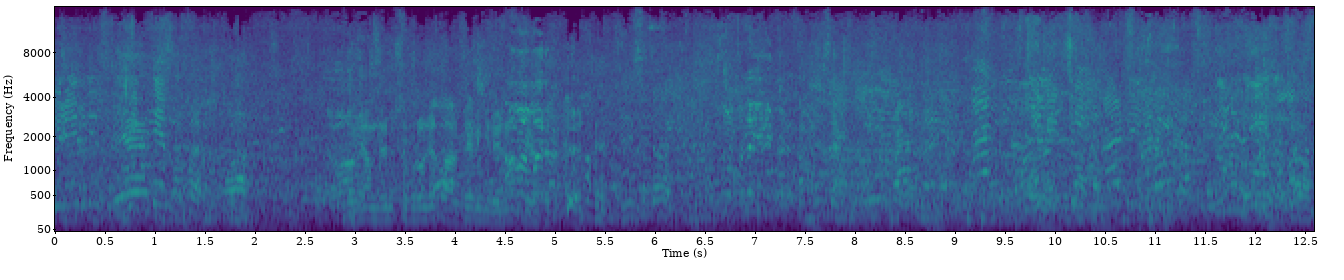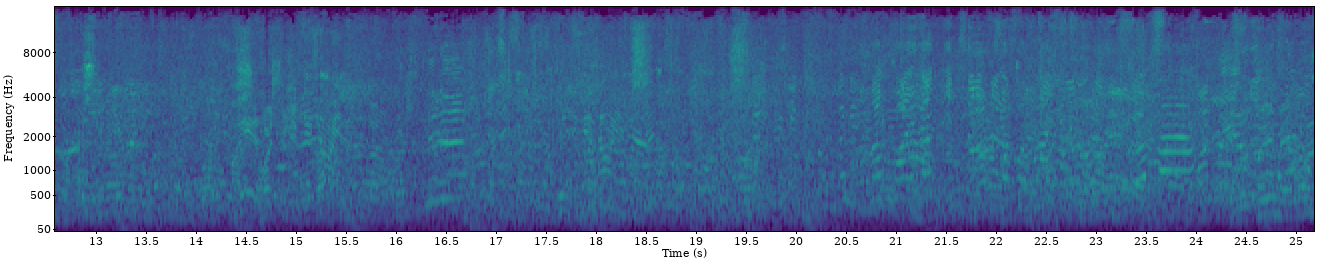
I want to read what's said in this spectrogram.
Yürüyebilirsin. Çektim. Hocam dedim sıfır olunca tarifiye mi giriyor? Ne yapıyor? hadi. Biz ortada yürüyün böyle. Tamam güzel. Yemek yolda neredeydi? Yavaş yürüyün. Bak bayrak gitti tarafa. Buradayım Elvan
